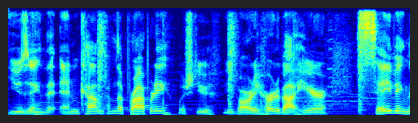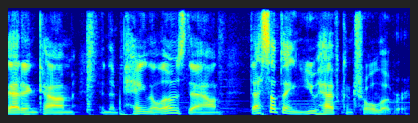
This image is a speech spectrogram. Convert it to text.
using the income from the property, which you, you've already heard about here, saving that income and then paying the loans down that's something you have control over.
